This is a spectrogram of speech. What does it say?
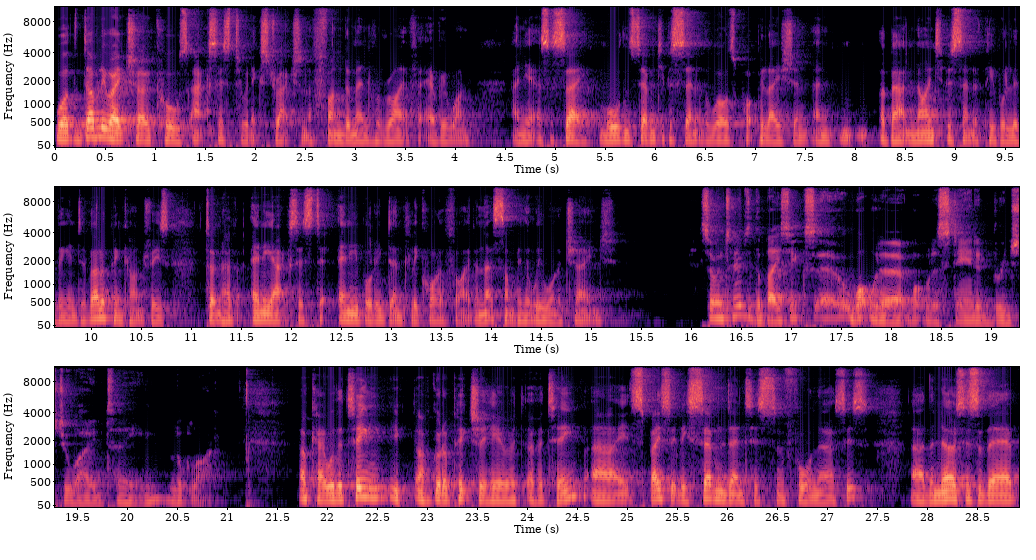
Well, the WHO calls access to an extraction a fundamental right for everyone. And yet, as I say, more than 70% of the world's population and about 90% of people living in developing countries don't have any access to anybody dentally qualified. And that's something that we want to change. So, in terms of the basics, uh, what, would a, what would a standard Bridge2Aid team look like? Okay, well, the team, I've got a picture here of a team. Uh, it's basically seven dentists and four nurses. Uh, the nurses are there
